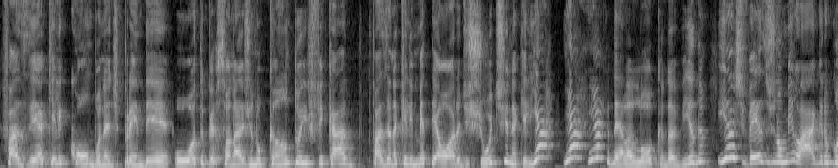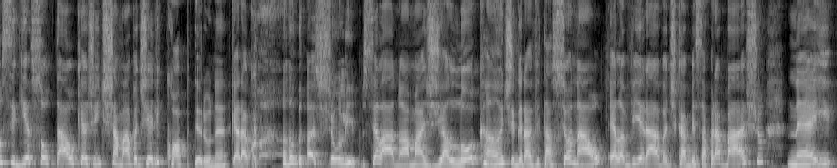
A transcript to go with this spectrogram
fazer aquele combo, né, de prender o outro personagem no canto e ficar fazendo aquele meteoro de chute, né, aquele ya, ya, ya dela louca da vida. E às vezes no milagre eu conseguia soltar o que a gente chamava de helicóptero, né? Que era quando a Chun-Li, sei lá, numa magia louca antigravitacional, ela virava de cabeça para baixo, né? E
